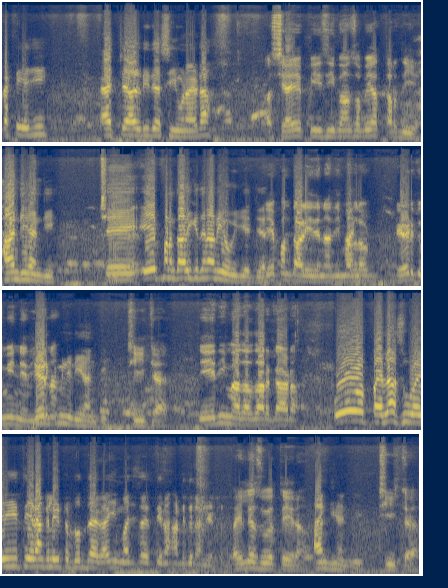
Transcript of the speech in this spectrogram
ਕੱਟੀ ਹੈ ਜੀ। ਐਚਐਲਡੀ ਦਾ ਸੀਵਨ ਹੈ ਜਿਹੜਾ। ਅੱਛਾ ਇਹ ਪੀਸੀ 575 ਦੀ ਹੈ। ਹਾਂਜੀ ਹਾਂਜੀ। ਤੇ ਇਹ 45 ਕੁ ਦਿਨਾਂ ਦੀ ਹੋ ਗਈ ਜੀ ਅੱਜ? ਇਹ 45 ਦਿਨਾਂ ਦੀ ਮਤਲਬ ਡੇਢ ਕੁ ਮਹੀਨੇ ਦੀ ਹੈ ਡੇਢ ਨਾ? ਮਹੀਨੇ ਦੀ ਹਾਂਜੀ। ਠੀਕ ਹੈ। ਤੇ ਇਹਦੀ ਮਾਤਾ ਦਾ ਰਿਕਾਰਡ? ਉਹ ਪਹਿਲਾ ਸੂਆ ਜੀ 13 ਕੁ ਲੀਟਰ ਦੁੱਧ ਹੈਗਾ ਜੀ ਮੱਝ ਦਾ 13 13.5 ਲੀਟਰ ਪਹਿਲੇ ਸੂਏ 13 ਹਾਂਜੀ ਹਾਂਜੀ। ਠੀਕ ਹੈ।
